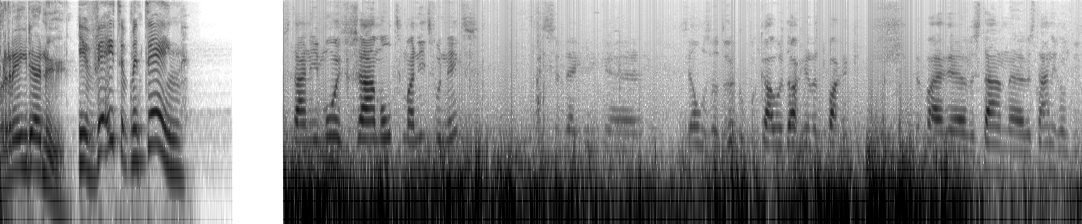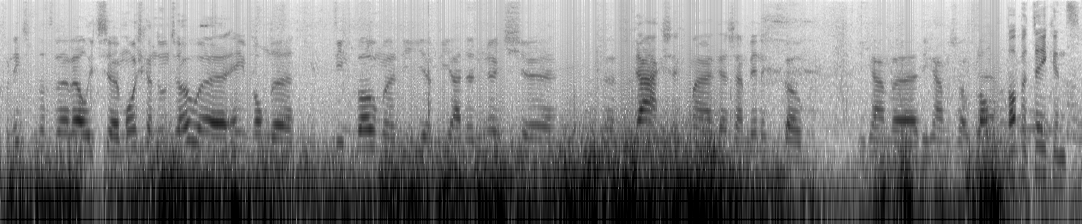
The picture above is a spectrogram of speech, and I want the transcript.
Breda nu. Je weet het meteen. We staan hier mooi verzameld, maar niet voor niks. Het is eh, denk ik uh, zelden zo druk op een koude dag in het park. Maar uh, we, staan, uh, we staan hier ook niet voor niks, omdat we wel iets moois gaan doen zo. een van de tien bomen die via de Nudge vraag zeg maar, zijn binnengekomen, die gaan, we, die gaan we zo planten. wat betekent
